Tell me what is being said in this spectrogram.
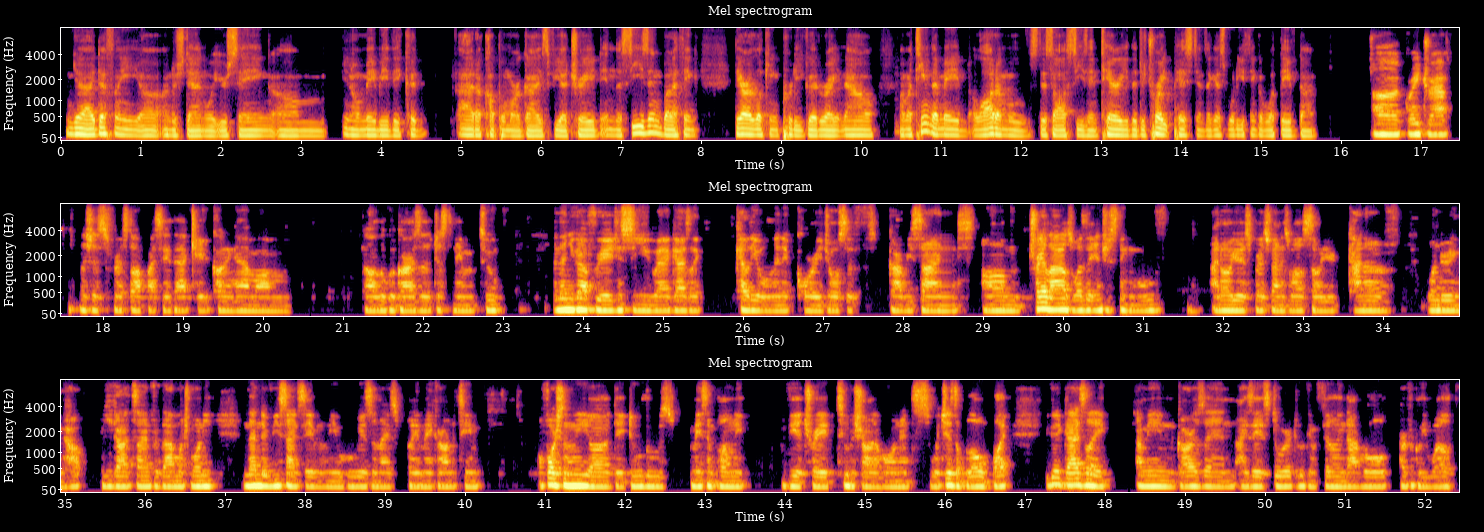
Yeah, I definitely uh, understand what you're saying. Um, you know, maybe they could add a couple more guys via trade in the season, but I think they are looking pretty good right now. I'm a team that made a lot of moves this offseason. Terry, the Detroit Pistons, I guess, what do you think of what they've done? Uh, great draft. Let's just first off, I say that Cade Cunningham, um, uh, Luka Garza, just to name two. And then you got free agency. You had guys like Kelly Olynyk, Cory Joseph got re-signed. Um, Trey Lyles was an interesting move. I know you're a Spurs fan as well, so you're kind of wondering how he got signed for that much money. And then they re-signed Saben Lee, who is a nice playmaker on the team. Unfortunately, uh, they do lose Mason Plumlee via trade to the Charlotte Hornets, which is a blow. But you get guys like, I mean, Garza and Isaiah Stewart who can fill in that role perfectly well.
